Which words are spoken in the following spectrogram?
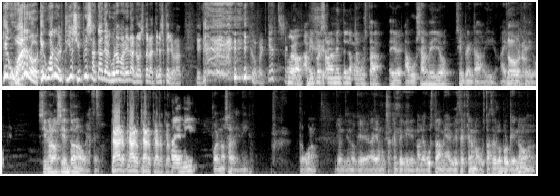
¡Qué guarro! ¡Qué guarro! El tío siempre saca de alguna manera. No, espera, tienes que llorar. bueno, a mí personalmente no me gusta eh, abusar de ello siempre en cada vídeo. Hay vídeos que digo, si no lo siento, no lo voy a hacer. Claro, claro, claro, claro, claro. Sale de mí, pues no sale de mí. Pero bueno, yo entiendo que haya mucha gente que no le gusta. A mí hay veces que no me gusta hacerlo porque no,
